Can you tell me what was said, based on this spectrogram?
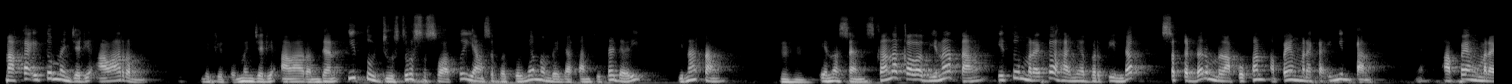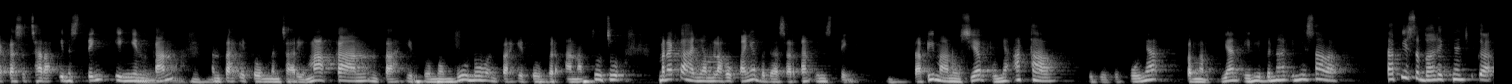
maka itu menjadi alarm, begitu, menjadi alarm. Dan itu justru sesuatu yang sebetulnya membedakan kita dari binatang, Mhm. in a sense. Karena kalau binatang itu mereka hanya bertindak sekedar melakukan apa yang mereka inginkan, Ya, apa yang mereka secara insting inginkan, Mhm. entah itu mencari makan, entah itu membunuh, entah itu beranak cucu, mereka hanya melakukannya berdasarkan insting. Tapi manusia punya akal, begitu, punya pengertian ini benar, ini salah. Tapi sebaliknya juga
